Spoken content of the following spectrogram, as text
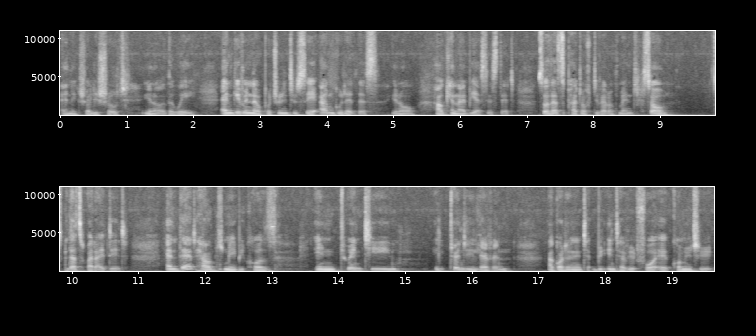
and actually show, you know, the way and given the opportunity to say, I'm good at this, you know, how can I be assisted? So that's part of development. So that's what I did. And that helped me because in 20, 2011, I got an inter- interviewed for a community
